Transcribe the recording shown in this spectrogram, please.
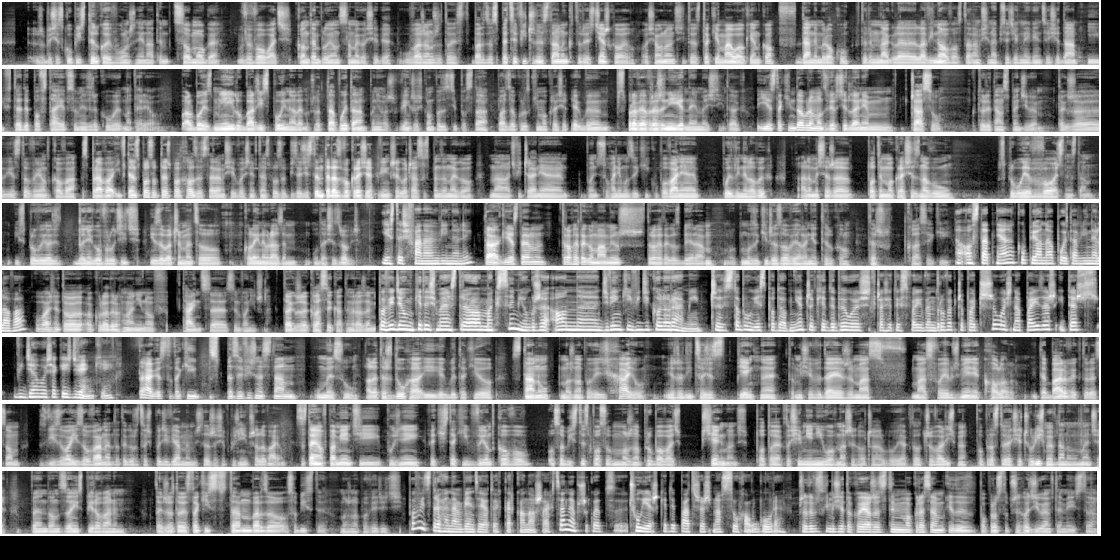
żeby się skupić tylko i wyłącznie na tym, co mogę wywołać, kontemplując samego siebie. Uważam, że to jest bardzo specyficzny stan, który jest ciężko osiągnąć i to jest takie małe okienko w danym roku, w którym nagle lawinowo staram się napisać jak najwięcej się da i wtedy powstaje w sumie z reguły materiał. Albo jest mniej lub bardziej spójny, ale na przykład ta płyta, ponieważ większość kompozycji powstała w bardzo krótkim okresie, jakby sprawia wrażenie jednej myśli, tak? I jest takim dobrym odzwierciedleniem czasu, który tam spędziłem. Także jest to wyjątkowa sprawa i w ten sposób też podchodzę, staram się właśnie w ten sposób pisać. Jestem teraz w okresie większego czasu spędzonego na ćwiczenie, bądź słuchanie muzyki, kupowanie płyt winylowych, ale myślę, że po tym okresie znowu spróbuję wywołać ten stan i spróbuję do niego wrócić i zobaczymy, co kolejnym razem uda się zrobić. Jesteś fanem winyli? Tak, jestem. Trochę tego mam już, trochę tego zbieram od muzyki jazzowej, ale nie tylko. Też klasyki. A ostatnia kupiona płyta winylowa? Właśnie to akurat Rachmaninow, tańce symfoniczne. Także klasyka tym razem. Powiedział mi kiedyś maestro Maksymiuk, że on e, dźwięki widzi kolorami. Czy z tobą jest podobnie? Czy kiedy byłeś w czasie tych swoich wędrówek, czy patrzyłeś na pejzaż i też widziałeś jakieś dźwięki? Tak, jest to taki specyficzny stan umysłu, ale też ducha i jakby takiego stanu, można powiedzieć, haju. Jeżeli coś jest piękne, to mi się wydaje, że ma sw ma swoje brzmienie, kolor. I te barwy, które są zwizualizowane, dlatego że coś podziwiamy, myślę, że się później przelewają. Zostają w pamięci i później w jakiś taki wyjątkowo osobisty sposób można próbować sięgnąć po to, jak to się mieniło w naszych oczach, albo jak to odczuwaliśmy, po prostu jak się czuliśmy w danym momencie, będąc zainspirowanym Także to jest taki stan bardzo osobisty, można powiedzieć. Powiedz trochę nam więcej o tych karkonoszach. Co na przykład y, czujesz, kiedy patrzysz na suchą górę? Przede wszystkim mi się to kojarzy z tym okresem, kiedy po prostu przychodziłem w te miejsca.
